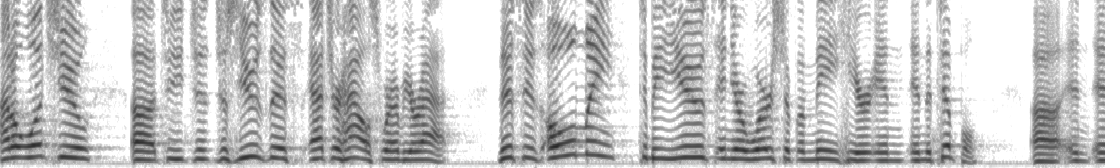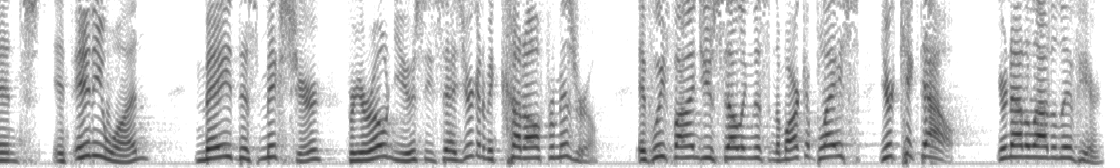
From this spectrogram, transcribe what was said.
I don't want you uh, to just use this at your house wherever you're at. This is only to be used in your worship of me here in, in the temple. Uh, and, and if anyone made this mixture for your own use, he says, you're going to be cut off from Israel. If we find you selling this in the marketplace, you're kicked out. You're not allowed to live here.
